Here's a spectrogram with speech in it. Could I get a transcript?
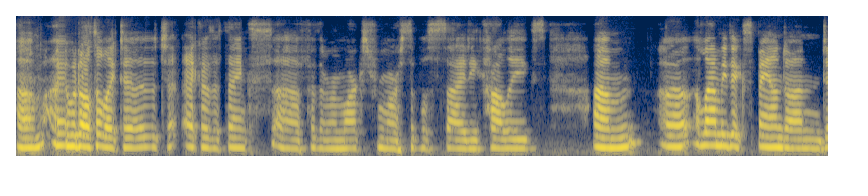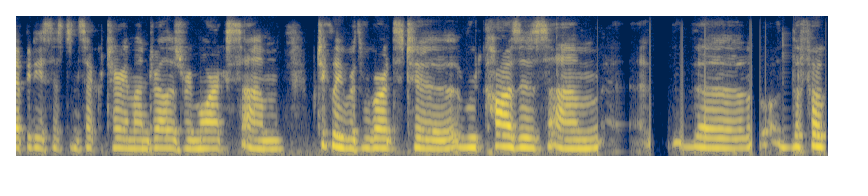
Um, I would also like to, to echo the thanks uh, for the remarks from our civil society colleagues. Um, uh, allow me to expand on Deputy Assistant Secretary Mendrala's remarks, um, particularly with regards to root causes. Um, the, the focus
